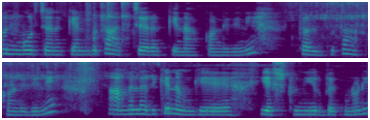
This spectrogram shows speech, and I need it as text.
ಒಂದು ಮೂರು ಜನಕ್ಕೆ ಅಂದ್ಬಿಟ್ಟು ಅಚ್ಚರ ಅಕ್ಕಿನ ಹಾಕ್ಕೊಂಡಿದ್ದೀನಿ. ತೊಳೆದ್ಬಿಟ್ಟು ಹಾಕ್ಕೊಂಡಿದ್ದೀನಿ. ಆಮೇಲೆ ಅದಕ್ಕೆ ನಮಗೆ ಎಷ್ಟು ನೀರು ಬೇಕು ನೋಡಿ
